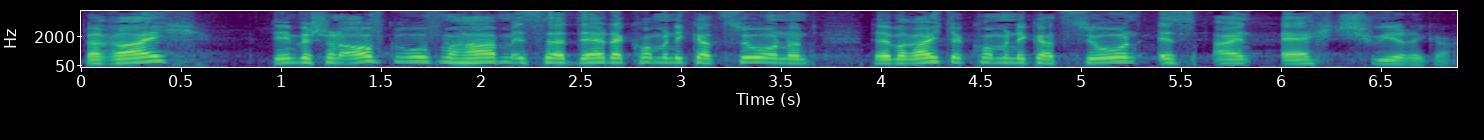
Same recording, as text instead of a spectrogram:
Bereich, den wir schon aufgerufen haben, ist der der Kommunikation. Und der Bereich der Kommunikation ist ein echt schwieriger.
